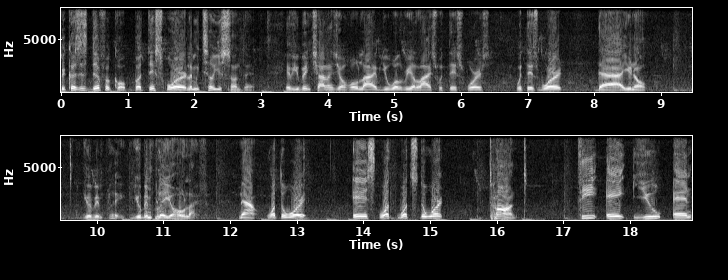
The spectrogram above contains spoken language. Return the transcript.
because it's difficult. But this word, let me tell you something. If you've been challenged your whole life, you will realize with this word, with this word, that you know you've been play you've been playing your whole life. Now, what the word is? What what's the word? Taunt. T A U N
